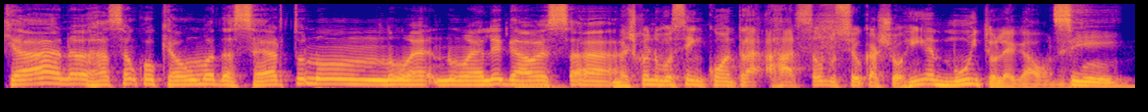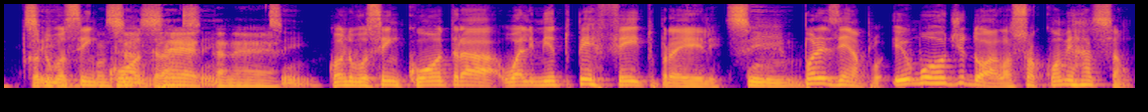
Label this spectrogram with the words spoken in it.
que ah, não, ração qualquer uma dá certo, não, não é não é legal essa mas quando você encontra a ração do seu cachorrinho, é muito legal, né? Sim. Quando sim, você encontra, acerta, né? Sim. quando você encontra o alimento perfeito pra ele. Sim. Por exemplo, eu morro de dó, ela só come ração.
